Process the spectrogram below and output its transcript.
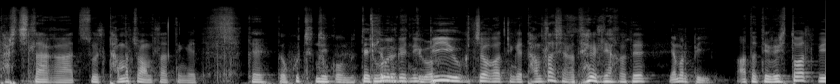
тарчлаагаад эсвэл тамаж бамлаад ингээд тий. Тэгээ хүч чадахгүй мэдээлэл Зүгээр ингээд нэг бие өгж байгаад ингээд тамлаа шагаад тэгэл яах вэ тий. ямар бие? Одоо тий виртуал би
